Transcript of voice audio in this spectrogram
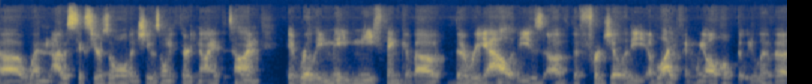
uh, when I was six years old and she was only 39 at the time it really made me think about the realities of the fragility of life. And we all hope that we live a,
